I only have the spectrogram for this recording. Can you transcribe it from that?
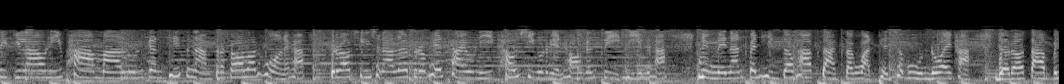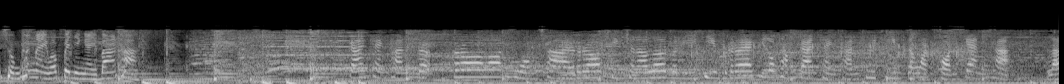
ติดกีฬาวันนี้พามาลุ้นกันที่สนามตะกร้อลอดห่วงนะคะ รอบชิงชนะเลิศประเภทชายวันนี้เข้าชิงเหรียญทองกัน 4 ทีมนะคะ หนึ่งในนั้นเป็นทีมเจ้าภาพจากจังหวัดเพชรบูรณ์ด้วยค่ะ เดี๋ยวเราตามไปชมข้างในว่าเป็นยังไงบ้างค่ะ การแข่งขันตะกร้อลอดห่วงชาย รอบชิงชนะเลิศวันนี้ทีมแรกที่ลงทำการแข่งขันคือทีมจังหวัดขอนแก่นค่ะ และ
